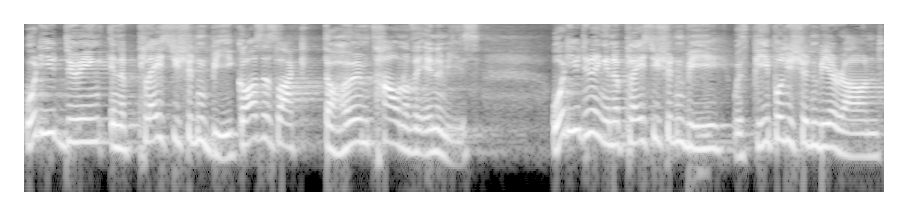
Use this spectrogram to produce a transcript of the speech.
What are you doing in a place you shouldn't be? Gaza's like the hometown of the enemies. What are you doing in a place you shouldn't be, with people you shouldn't be around,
